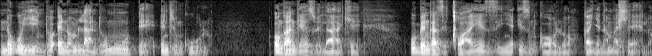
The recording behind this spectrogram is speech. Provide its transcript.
nokuyinto enomlando omude endlunkulu. Ongangezwe lakhe ubengazixwaye ezinye izinkolo kanye namahlelo.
